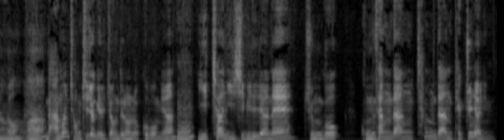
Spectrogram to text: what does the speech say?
있겠죠. 어? 남은 정치적 일정들을 놓고 보면 음? 2021년에 중국 공산당 창단 100주년입니다.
